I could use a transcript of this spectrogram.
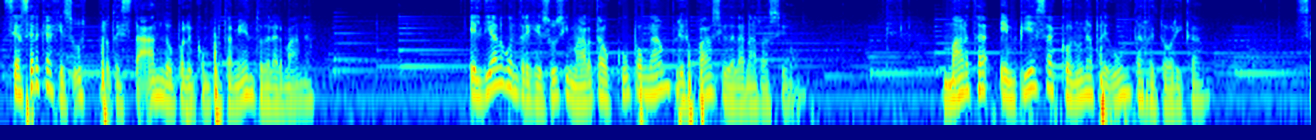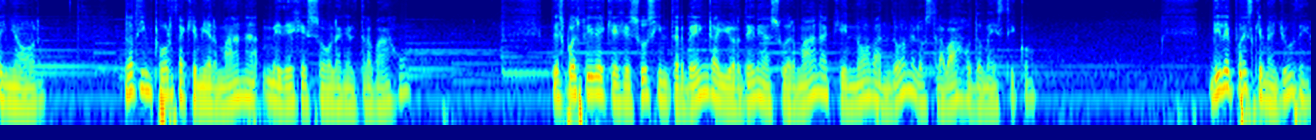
se acerca a Jesús protestando por el comportamiento de la hermana. El diálogo entre Jesús y Marta ocupa un amplio espacio de la narración. Marta empieza con una pregunta retórica. Señor, ¿no te importa que mi hermana me deje sola en el trabajo? Después pide que Jesús intervenga y ordene a su hermana que no abandone los trabajos domésticos. Dile pues que me ayude.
